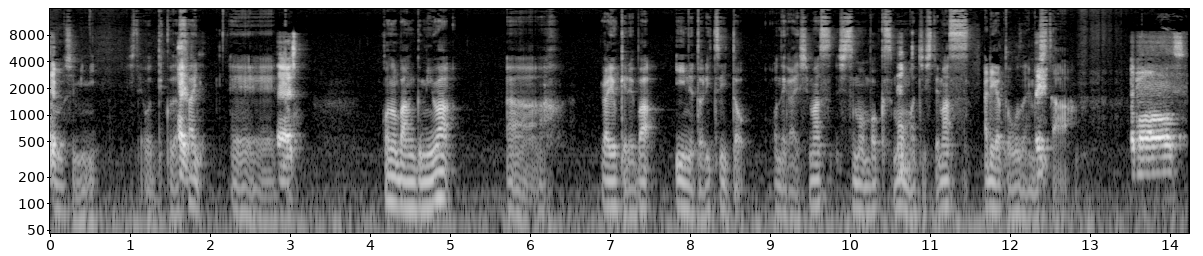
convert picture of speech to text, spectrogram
楽しみにしておいてください、はい。えーこの番組はあーが良ければいいねとリツイートお願いします。質問ボックスもお待ちしてます。ありがとうございました、ます。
